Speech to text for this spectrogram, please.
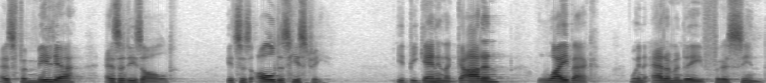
as familiar as it is old. It's as old as history. It began in the garden way back when Adam and Eve first sinned.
